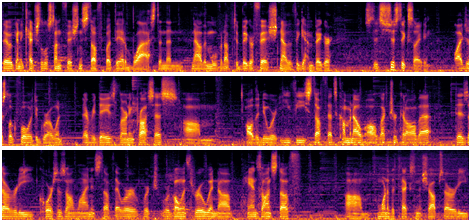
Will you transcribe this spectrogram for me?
they were going to catch little sunfish and stuff, but they had a blast. And then now they're moving up to bigger fish now that they're getting bigger. It's, it's just exciting. I just look forward to growing. Every day is learning process. Um, all the newer EV stuff that's coming out, all electric and all that. There's already courses online and stuff that we're, we're, we're going through and uh, hands-on stuff. Um, one of the techs in the shop's already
